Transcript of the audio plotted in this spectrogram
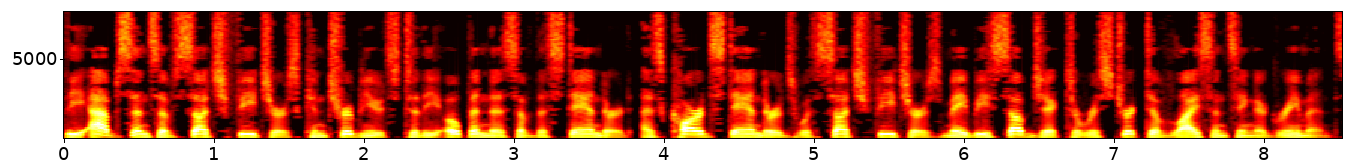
The absence of such features contributes to the openness of the standard, as card standards with such features may be subject to restrictive licensing agreements.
